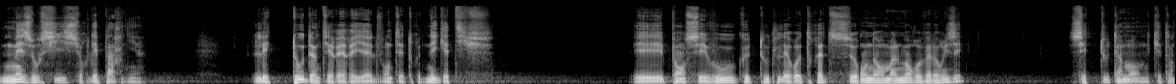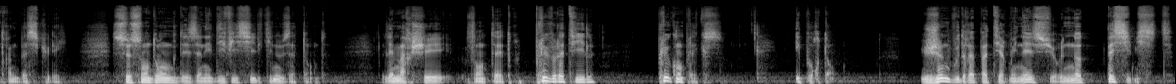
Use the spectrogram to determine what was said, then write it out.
mais aussi sur l'épargne. Les taux d'intérêt réels vont être négatifs. Et pensez-vous que toutes les retraites seront normalement revalorisées? C'est tout un monde qui est en train de basculer. Ce sont donc des années difficiles qui nous attendent. Les marchés vont être plus volatiles, plus complexes. Et pourtant, je ne voudrais pas terminer sur une note pessimiste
